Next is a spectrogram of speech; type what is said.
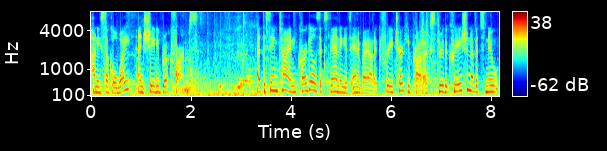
Honeysuckle White and Shady Brook Farms. At the same time, Cargill is expanding its antibiotic-free turkey products through the creation of its new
